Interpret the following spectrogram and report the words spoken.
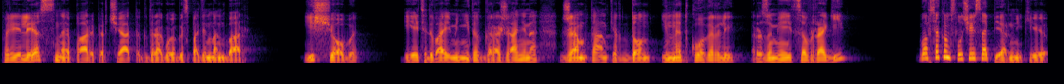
«Прелестная пара перчаток, дорогой господин Манбар». «Еще бы». И эти два именитых горожанина, Джем Танкердон и Нед Коверли, разумеется, враги? Во всяком случае, соперники.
